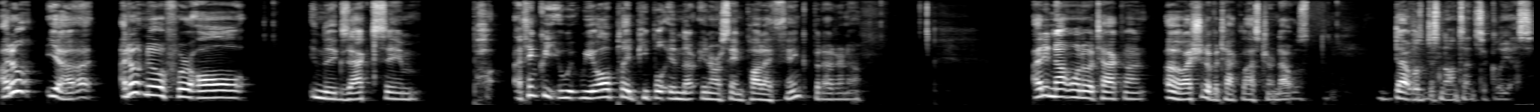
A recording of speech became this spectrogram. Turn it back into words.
I don't. Yeah, I, I don't know if we're all in the exact same. Pot. I think we we all played people in the in our same pot. I think, but I don't know. I did not want to attack on. Oh, I should have attacked last turn. That was that was just nonsensical. Yes,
